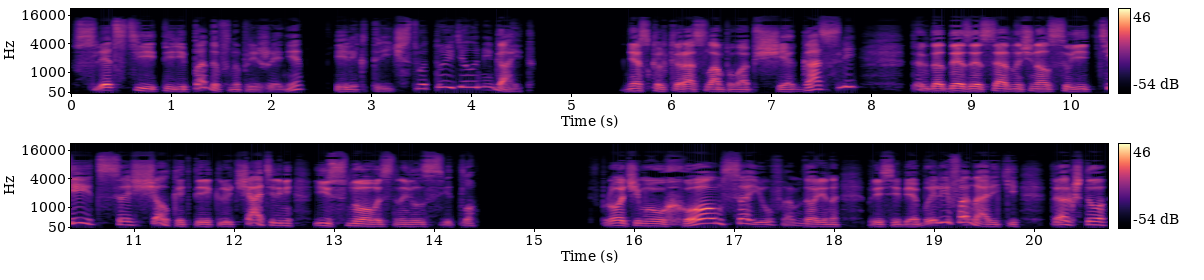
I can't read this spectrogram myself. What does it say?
Вследствие перепадов напряжения электричество то и дело мигает. Несколько раз лампы вообще гасли, тогда ДЗСР начинал суетиться, щелкать переключателями, и снова становилось светло. Впрочем, у Холмса и у Фандорина при себе были фонарики, так что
